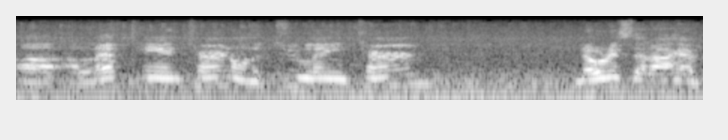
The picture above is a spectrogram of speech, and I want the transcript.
uh, a left-hand turn on a two-lane turn. Notice that I have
